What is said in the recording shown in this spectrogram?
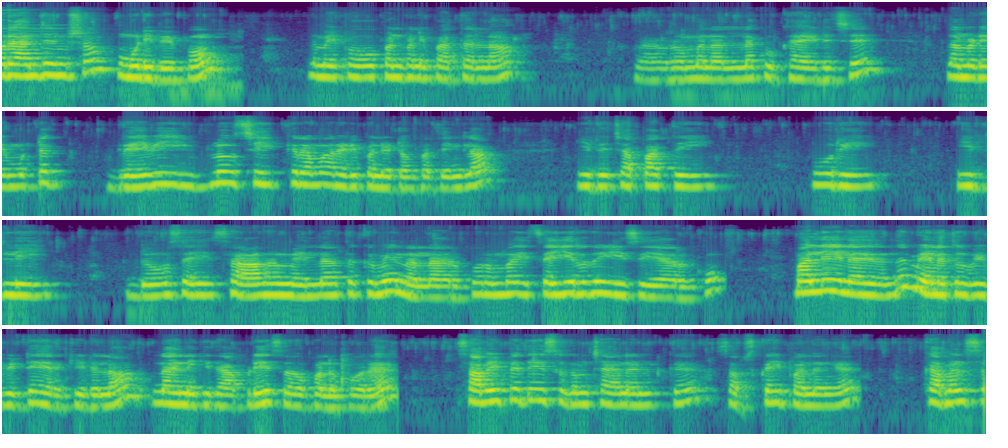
ஒரு அஞ்சு நிமிஷம் மூடி வைப்போம் நம்ம இப்போ ஓப்பன் பண்ணி பார்த்துடலாம். ரொம்ப நல்லா குக் ஆகிடுச்சு நம்மளுடைய முட்டை கிரேவி இவ்வளோ சீக்கிரமாக ரெடி பண்ணிட்டோம் பார்த்தீங்களா? இது சப்பாத்தி பூரி இட்லி தோசை சாதம் எல்லாத்துக்குமே நல்லாயிருக்கும் ரொம்ப செய்கிறதும் ஈஸியாக இருக்கும். மல்லியில் இருந்து மேலே தூவி விட்டு இறக்கிடலாம். நான் இன்றைக்கி இதை அப்படியே சர்வ் பண்ண போகிறேன் சமைப்பதே சுகம் சேனலுக்கு சப்ஸ்கிரைப் பண்ணுங்கள் கமெண்ட்ஸ்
